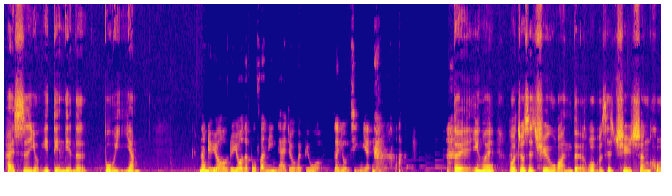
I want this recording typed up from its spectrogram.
还是有一点点的不一样。那旅游旅游的部分，你应该就会比我更有经验。对，因为我就是去玩的，我不是去生活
